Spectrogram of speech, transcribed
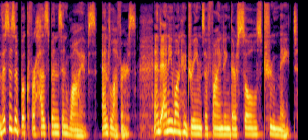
This is a book for husbands and wives, and lovers, and anyone who dreams of finding their soul's true mate.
